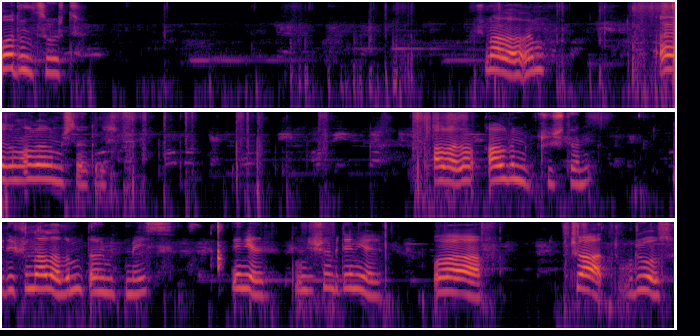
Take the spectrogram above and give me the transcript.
Wooden sword. Şunu alalım. Aradan alalım işte arkadaşlar. Alalım. Aldım 2-3 tane. Bir de şunu alalım. Diamond Mace. Deneyelim. Şimdi şunu bir deneyelim. Of. Çat. Vuruyoruz.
